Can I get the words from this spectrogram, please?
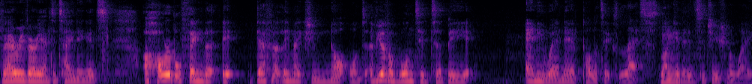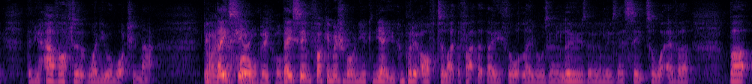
very very entertaining it's a horrible thing that it definitely makes you not want to have you ever wanted to be anywhere near politics less like in hmm. an institutional way than you have after when you were watching that Oh, they yeah, seem horrible people. they seem fucking miserable and you can yeah you can put it off to like the fact that they thought labour was going to lose they were going to lose their seats or whatever but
